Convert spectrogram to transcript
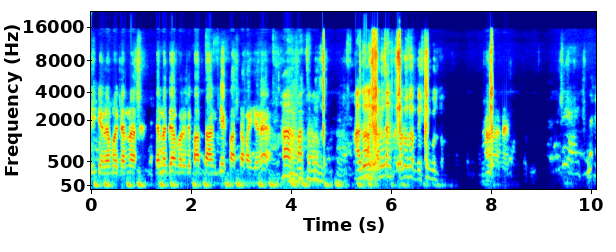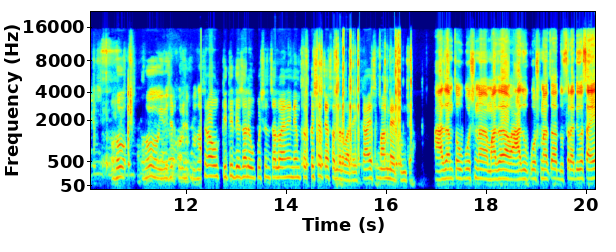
ठीक आहे ना मग त्यांना त्यांना द्या बरं ते पाचता आणखी एक पाचता पाहिजे ना. हा पाचचा बरोबर. अजून एक पाचचा- हॅलो सर देशमुख बोलतो. हा, साहेब. हो हो इनिशिएट करू शकतो सर. राव किती दिवस झाले उपोषण चालू आहे आणि नेमकं कशाच्या संदर्भात आहे? काय मागण्या आहेत तुमच्या? आज आमचा उपोषण माझा आज उपोषणाचा दुसरा दिवस आहे.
